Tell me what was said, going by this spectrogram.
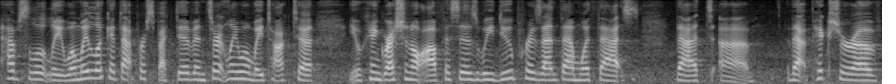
Absolutely. When we look at that perspective, and certainly when we talk to you know congressional offices, we do present them with that that uh, that picture of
